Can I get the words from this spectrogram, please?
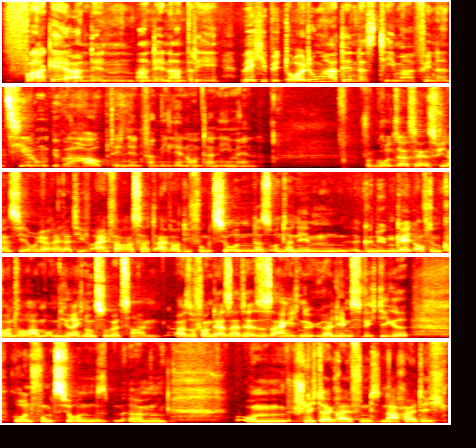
Frage an den, an den André. Welche Bedeutung hat denn das Thema Finanzierung überhaupt in den Familienunternehmen? Vom Grundsatz her ist Finanzierung ja relativ einfach. Es hat einfach die Funktion, dass Unternehmen genügend Geld auf dem Konto haben, um die Rechnung zu bezahlen. Also von der Seite ist es eigentlich eine überlebenswichtige Grundfunktion, ähm, um schlicht und ergreifend nachhaltig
